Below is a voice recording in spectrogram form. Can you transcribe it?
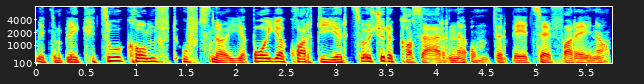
mit dem Blick in die Zukunft auf das neue Boja-Quartier zwischen der Kaserne und der BCF-Arena.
